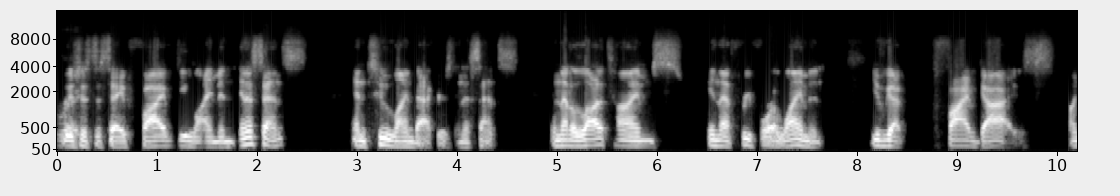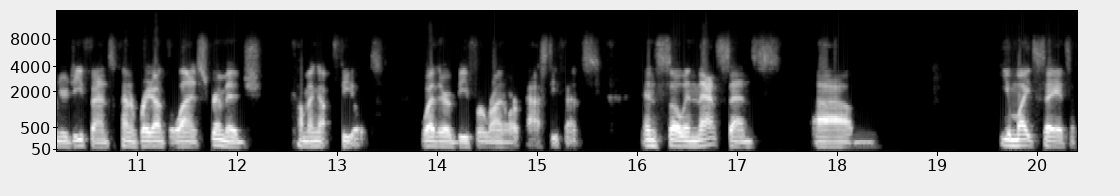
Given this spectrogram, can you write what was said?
right. which is to say five D linemen in a sense and two linebackers in a sense. And that a lot of times in that three four alignment, you've got five guys on your defense, kind of right out the line of scrimmage, coming up fields, whether it be for run or pass defense. And so, in that sense, um, you might say it's a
